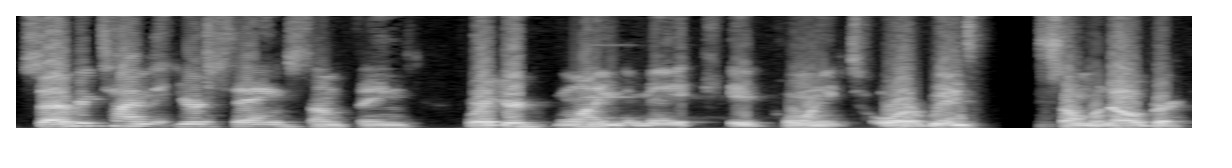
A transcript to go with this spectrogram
So every time that you're saying something where you're wanting to make a point or win someone over,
